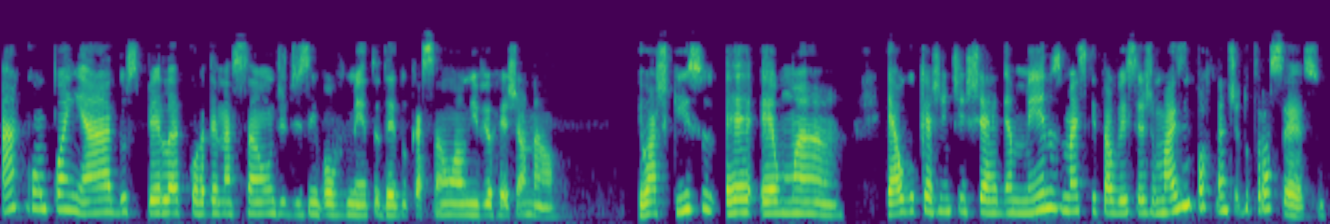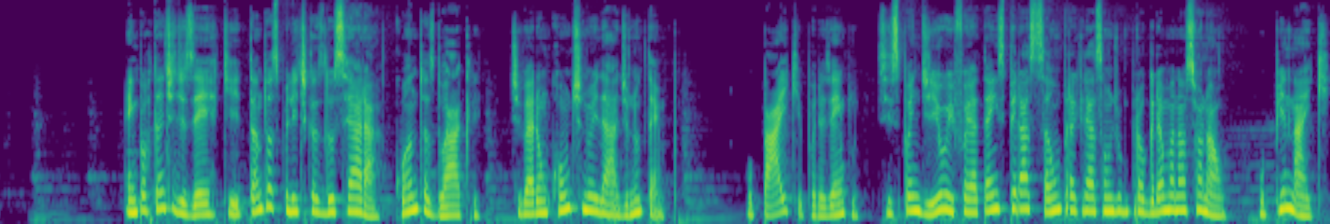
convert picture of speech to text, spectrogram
acompanhados pela coordenação de desenvolvimento da educação ao nível regional. Eu acho que isso é, é, uma, é algo que a gente enxerga menos, mas que talvez seja o mais importante do processo. É importante dizer que tanto as políticas do Ceará quanto as do Acre tiveram continuidade no tempo. O PAIC, por exemplo, se expandiu e foi até inspiração para a criação de um programa nacional, o PNAIC,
